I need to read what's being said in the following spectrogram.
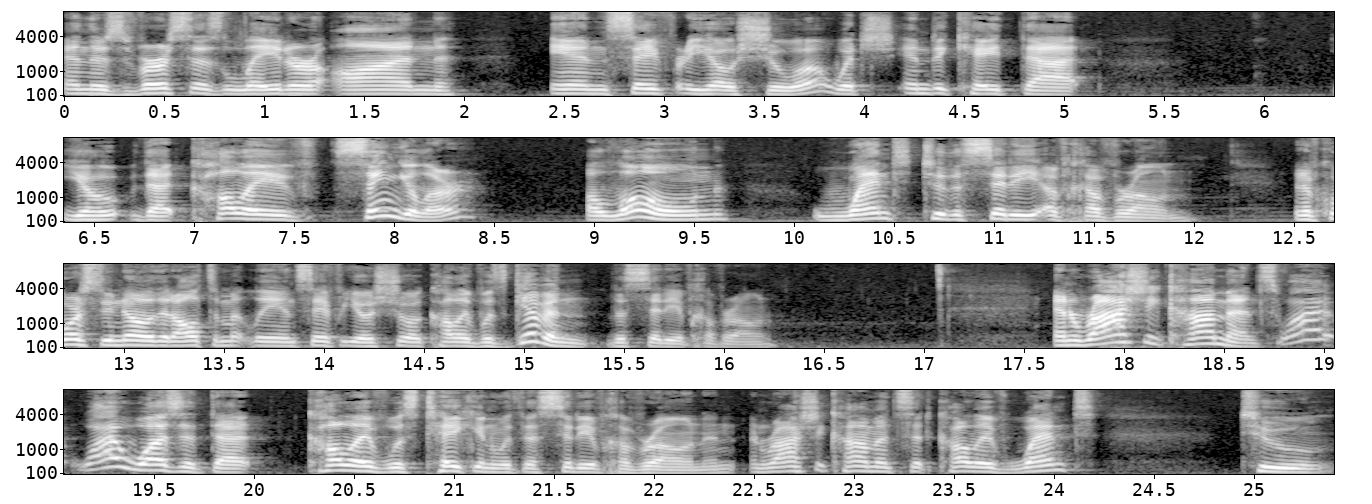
and there's verses later on in Sefer Yehoshua which indicate that Yo- that Kalev singular alone went to the city of Chevron. And of course, we know that ultimately in Sefer Yehoshua, Kalev was given the city of Chevron. And Rashi comments, why, why was it that Kalev was taken with the city of Chevron? And, and Rashi comments that Kalev went to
